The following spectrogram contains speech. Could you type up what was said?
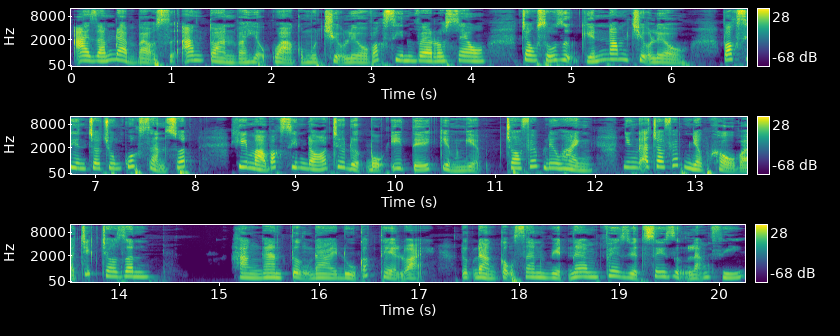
ai dám đảm bảo sự an toàn và hiệu quả của một triệu liều vaccine Verocell trong số dự kiến 5 triệu liều vaccine cho Trung Quốc sản xuất khi mà vaccine đó chưa được Bộ Y tế kiểm nghiệm, cho phép lưu hành nhưng đã cho phép nhập khẩu và trích cho dân. Hàng ngàn tượng đài đủ các thể loại được Đảng Cộng sản Việt Nam phê duyệt xây dựng lãng phí,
